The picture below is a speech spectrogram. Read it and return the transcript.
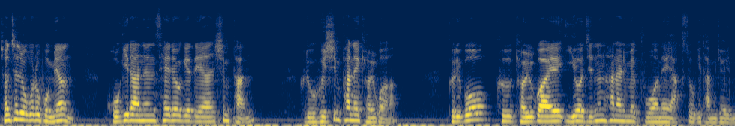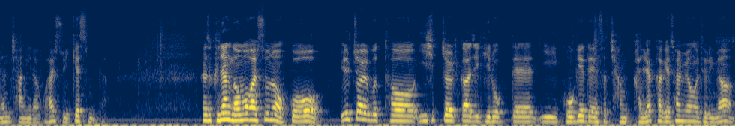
전체적으로 보면 곡이라는 세력에 대한 심판, 그리고 그 심판의 결과, 그리고 그 결과에 이어지는 하나님의 구원의 약속이 담겨 있는 장이라고 할 수 있겠습니다. 그래서 그냥 넘어갈 수는 없고 1절부터 20절까지 기록된 이 곡에 대해서 장, 간략하게 설명을 드리면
